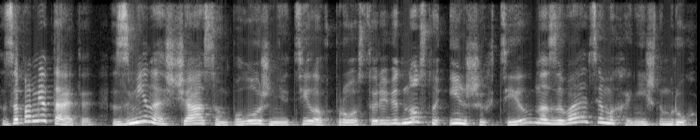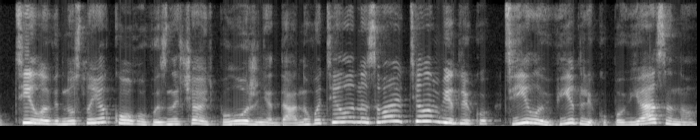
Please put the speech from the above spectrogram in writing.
Запам'ятайте, зміна з часом положення тіла в просторі відносно інших тіл називається механічним рухом. Тіло, відносно якого визначають положення даного тіла, називають тілом відліку. Тіло відліку пов'язано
